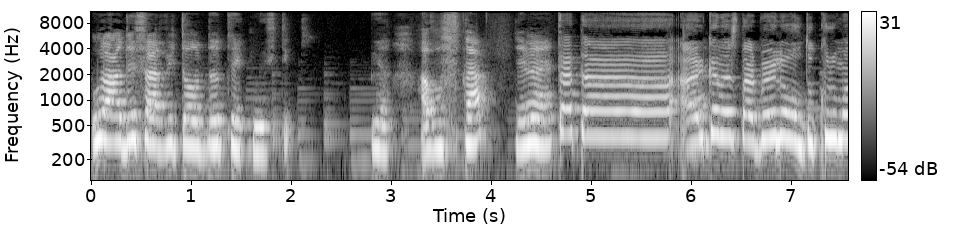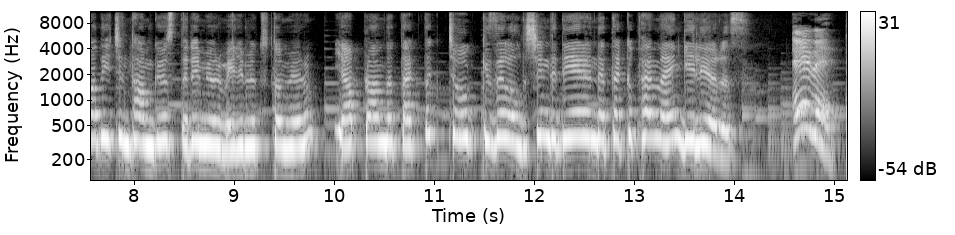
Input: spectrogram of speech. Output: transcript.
Uradesel videoda çekmiştik. Bir havuzda değil mi? Tada! Arkadaşlar böyle oldu. Kurumadığı için tam gösteremiyorum. Elimle tutamıyorum. Yaprağını da taktık. Çok güzel oldu. Şimdi diğerini de takıp hemen geliyoruz. Evet.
